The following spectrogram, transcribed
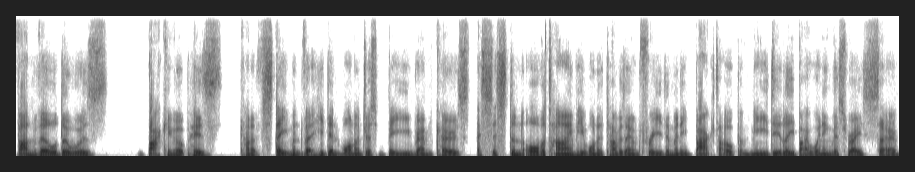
Van Wilder was backing up his kind of statement that he didn't want to just be Remco's assistant all the time. He wanted to have his own freedom, and he backed up immediately by winning this race. So there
